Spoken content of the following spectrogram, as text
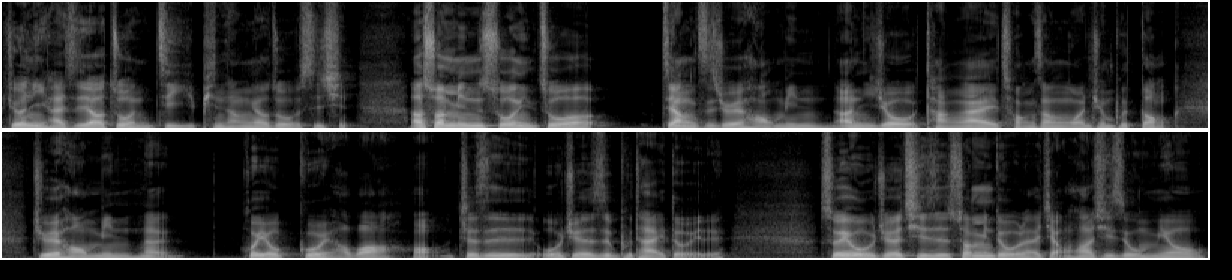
就是你还是要做你自己平常要做的事情。那算命说你做这样子就会好命，那你就躺在床上完全不动就会好命，那会有鬼好不好？哦，就是我觉得是不太对的。所以我觉得其实算命对我来讲的话，其实我没有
